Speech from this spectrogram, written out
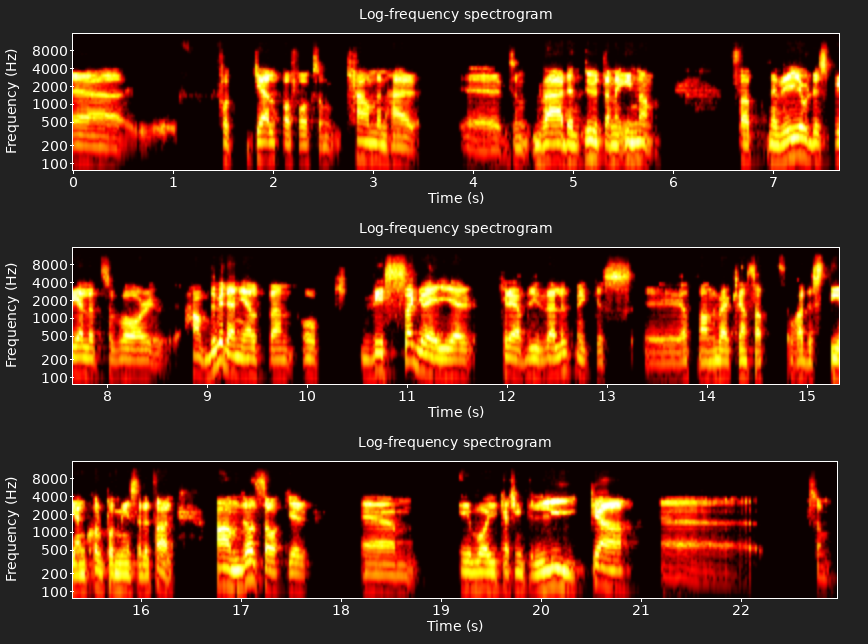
eh, fått hjälp av folk som kan den här eh, liksom världen utan och innan. Så att när vi gjorde spelet så var, hade vi den hjälpen och vissa grejer krävde ju väldigt mycket eh, att man verkligen satt och hade stenkoll på minsta detalj. Andra saker eh, var ju kanske inte lika eh, liksom,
